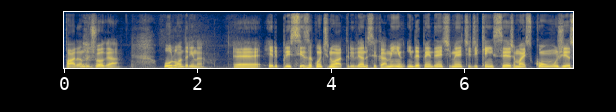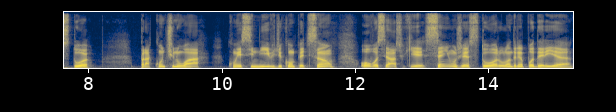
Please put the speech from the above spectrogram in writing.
parando de jogar, o Londrina é, ele precisa continuar trilhando esse caminho, independentemente de quem seja, mas com um gestor para continuar com esse nível de competição? Ou você acha que sem um gestor o Londrina poderia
